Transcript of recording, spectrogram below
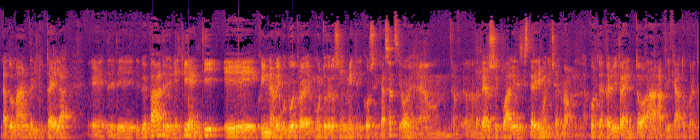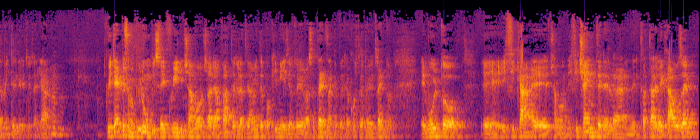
la domanda di tutela eh, dei, dei, dei, due padri, dei miei clienti e quindi avremo due molto verosimilmente ricorsi in Cassazione verso i quali resisteremo dicendo no, la Corte d'Appello di Trento ha applicato correttamente il diritto italiano. Mm-hmm. Qui i tempi sono più lunghi, se qui diciamo ce l'abbiamo fatta relativamente pochi mesi a ottenere una sentenza, anche perché la Corte d'Appello di Trento è molto eh, effica- eh, diciamo, efficiente nel, nel, trattare le cause,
